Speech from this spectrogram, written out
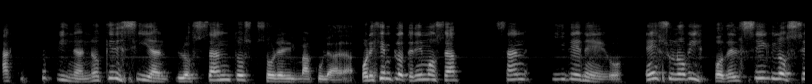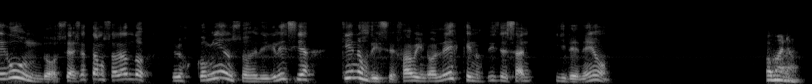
a qué opinan, ¿no? ¿Qué decían los santos sobre la Inmaculada? Por ejemplo, tenemos a San Ireneo, es un obispo del siglo II, o sea, ya estamos hablando de los comienzos de la Iglesia. ¿Qué nos dice, Fabi? ¿No lees qué nos dice San Ireneo? ¿Cómo no?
